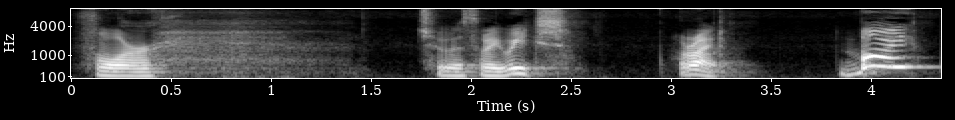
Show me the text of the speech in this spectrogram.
for two or three weeks. All right. Bye.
